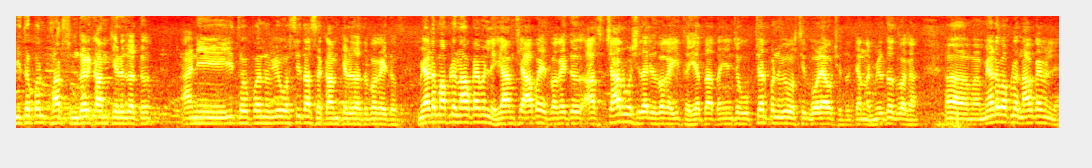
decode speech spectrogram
इथं पण फार सुंदर काम केलं जातं. आणि इथं पण व्यवस्थित असं काम केलं जातं बघा इथं. मॅडम आपलं नाव काय म्हणलं? हे आमचे आबा आहेत बघा इथं. आज चार वर्ष झाले बघा इथं येतात. आणि यांचे उपचार पण व्यवस्थित गोळ्या औषधं त्यांना मिळतात बघा. मॅडम आपलं नाव काय म्हणलं?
